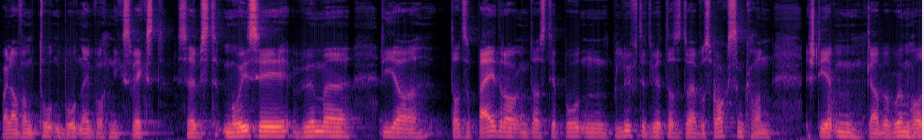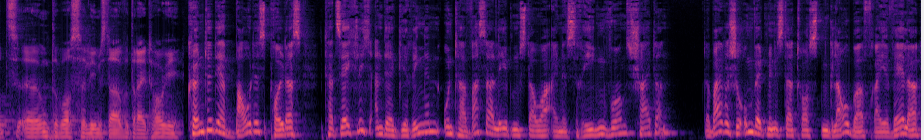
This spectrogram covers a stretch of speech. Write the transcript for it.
weil auf einem toten Boden einfach nichts wächst. Selbst Mäuse, Würmer, die ja dazu beitragen, dass der Boden belüftet wird, dass da etwas wachsen kann, sterben. Ich glaube, ein Wurm hat äh, Unterwasserlebensdauer von drei Tage. Könnte der Bau des Polders tatsächlich an der geringen Unterwasserlebensdauer eines Regenwurms scheitern? Der bayerische Umweltminister Thorsten Glauber, Freie Wähler,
